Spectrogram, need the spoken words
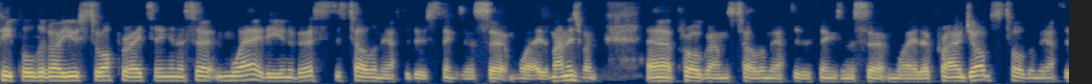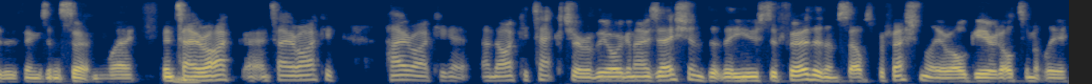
people that are used to operating in a certain way. The universities tell them they have to do things in a certain way. The management uh, programs tell them they have to do things in a certain way. Their prior jobs told them they have to do things in a certain way. The entire entire hierarchy and architecture of the organization that they use to further themselves professionally are all geared ultimately,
